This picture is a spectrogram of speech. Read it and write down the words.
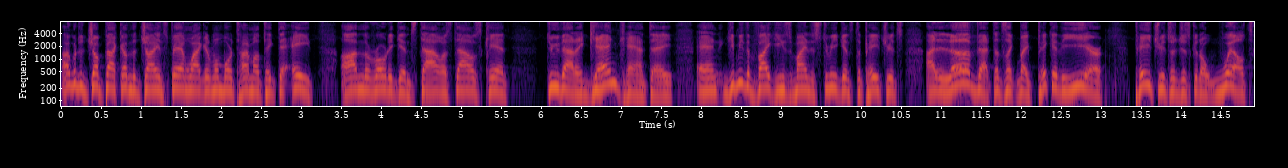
I'm going to jump back on the Giants bandwagon one more time. I'll take the eight on the road against Dallas. Dallas Dallas can't do that again, can't they? And give me the Vikings minus three against the Patriots. I love that. That's like my pick of the year. Patriots are just going to wilt.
